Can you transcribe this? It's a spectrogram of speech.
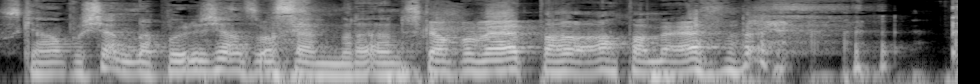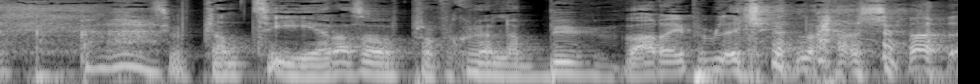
Ska han få känna på hur det känns att vara sämre än... Ska få veta att han lever. Ska vi plantera så professionella buar i publiken när han kör?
